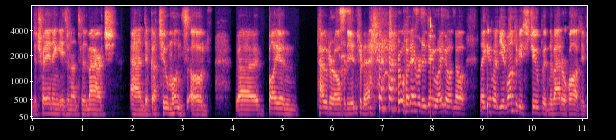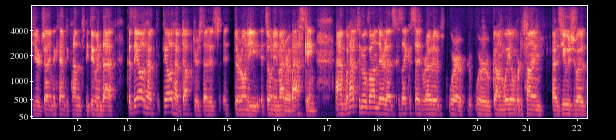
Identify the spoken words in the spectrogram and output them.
The training isn't until March, and they've got two months of uh, buying powder over the internet or whatever to do. I don't know. Like, well, you'd want to be stupid no matter what if you're joining the county panel to be doing that because they all have they all have doctors that is it, they're only it's only a matter of asking. And um, we'll have to move on there, lads, because like I said, we're out of we're we're gone way over the time as usual.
